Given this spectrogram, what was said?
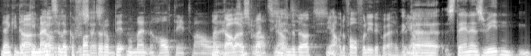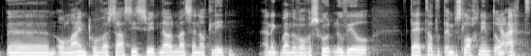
denk ik dat Ja, die menselijke is factor op dit moment nog altijd wel eh, Mentale aspect, plaats heeft. ja. inderdaad. Ja. Dat valt volledig weg. Ik, Ja. eh, Stijn in Zweden, eh, online conversaties, Zweden houden met zijn atleten. En ik ben ervan verschoten hoeveel tijd dat het in beslag neemt om Ja. echt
